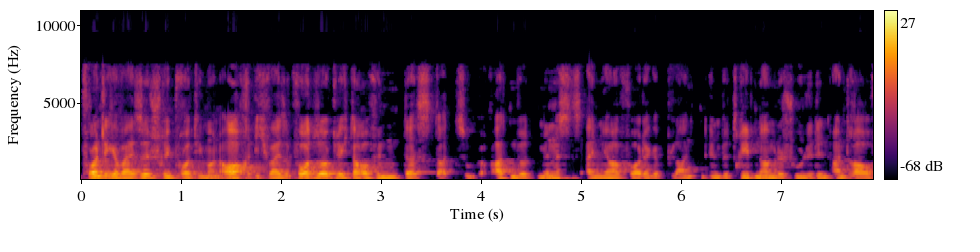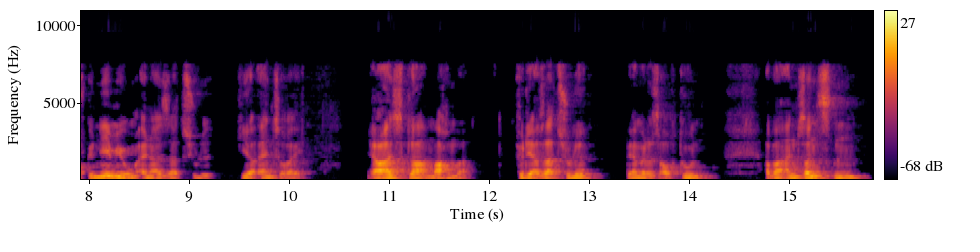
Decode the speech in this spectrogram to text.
Freundlicherweise schrieb Frau Thiemann auch, ich weise vorsorglich darauf hin, dass dazu geraten wird, mindestens ein Jahr vor der geplanten Inbetriebnahme der Schule den Antrag auf Genehmigung einer Ersatzschule hier einzureichen. Ja, ist klar, machen wir. Für die Ersatzschule werden wir das auch tun. Aber ansonsten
